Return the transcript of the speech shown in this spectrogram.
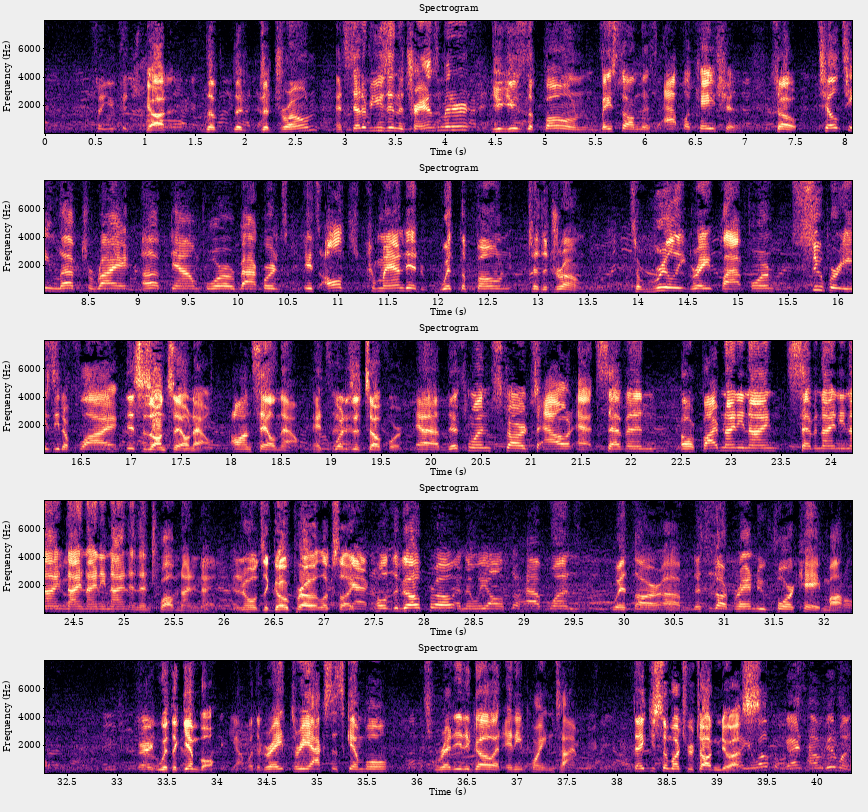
So you could Got it. the, the the drone instead of using a transmitter, you use the phone based on this application. So tilting left to right, up, down, forward, backwards, it's all commanded with the phone to the drone. It's a really great platform, super easy to fly. This is on sale now. On sale now. It's What does it sell for? uh, this one starts out at seven or five ninety nine, seven ninety nine, nine ninety nine, and then twelve ninety nine. And it holds a GoPro. It looks like. yeah, it holds a GoPro, and then we also have one with our. Um, this is our brand new 4K model. Very with a gimbal. Yeah, with a great three-axis gimbal. It's ready to go at any point in time. Thank you so much for talking to us. You're welcome, guys. Have a good one.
